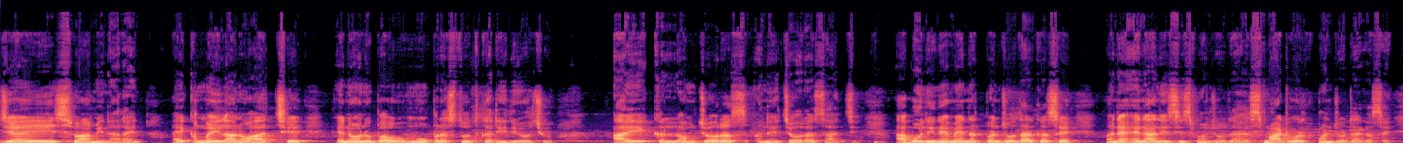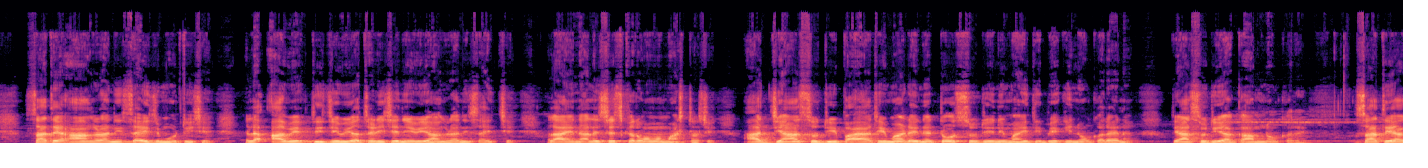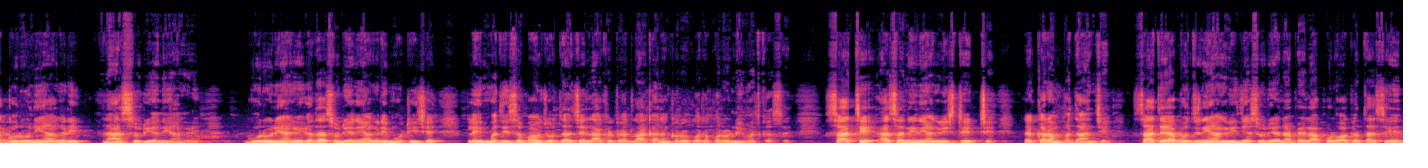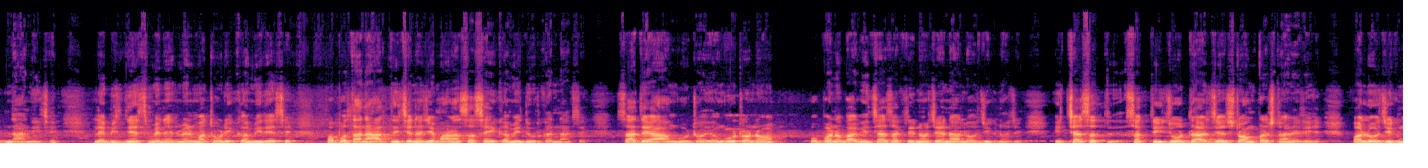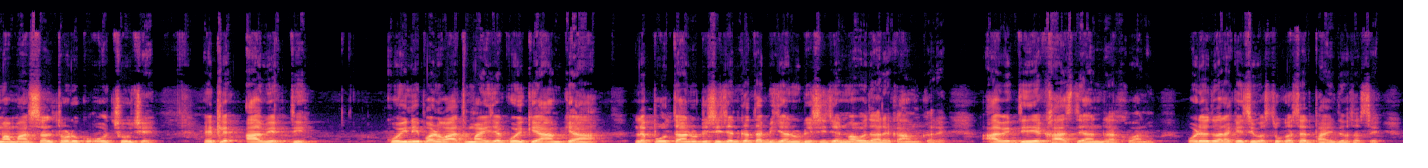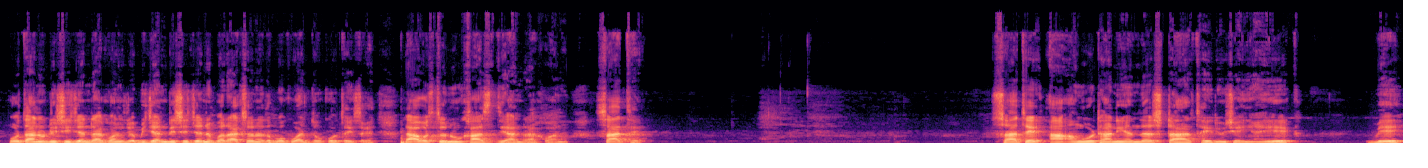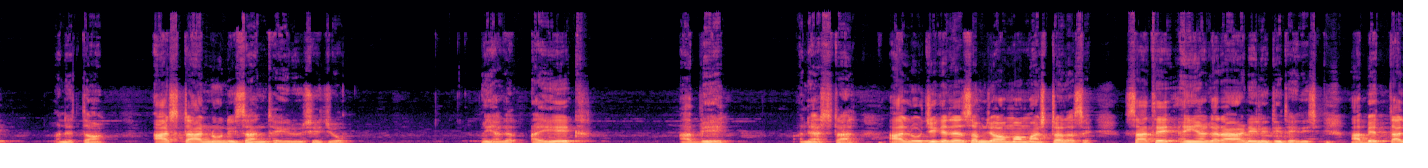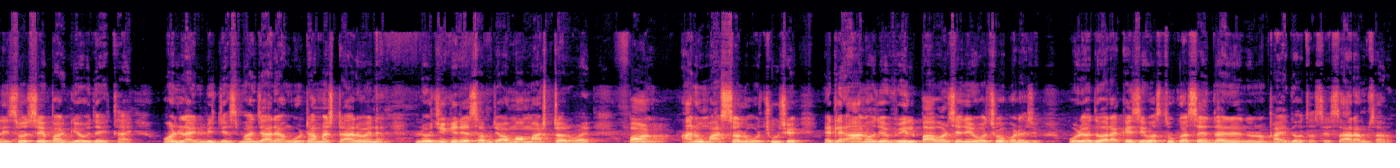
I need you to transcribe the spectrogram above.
જય સ્વામિનારાયણ. આ એક મહિલાનો હાથ છે, એનો અનુભવ હું પ્રસ્તુત કરી રહ્યો છું. આ એક લંબચોરસ અને ચોરસ હાથ છે. આ બોલીને મહેનત પણ જોરદાર કરશે અને એનાલિસિસ પણ જોરદાર સ્માર્ટ વર્ક પણ જોરદાર કરશે. સાથે આ આંગળાની સાઇઝ મોટી છે. એટલે આ વ્યક્તિ જેવી અથડી છે ને એવી આંગળાની સાઇઝ છે. એટલે આ એનાલિસિસ કરવામાં માસ્ટર છે. આ જ્યાં સુધી પાયાથી માંડીને ટોચ સુધીની માહિતી ભેગી ન કરે ને, ત્યાં સુધી આ કામ ન કરે. સાથે આ ગુરુની આંગળી અને આ સૂર્યની આંગળી. ગુરુની આંગળી કરતાં સૂર્યની આંગળી મોટી છે, એટલે હિંમતી સ્વભાવ જોરદાર છે, લાખ રૂપિયા લાખ અને કરોડ કરોડ કરોડની હિંમત કરશે. સાથે આ શનિની આંગળી સ્ટેટ છે, એટલે કરમ પ્રધાન છે. સાથે આ બુધની આંગળી જે સૂર્યના પહેલાં પોળવા કરતાં સહેજ નાની છે, એટલે બિઝનેસ મેનેજમેન્ટમાં થોડી કમી રહેશે, પણ પોતાના હાથ નીચેના જે માણસ હશે એ કમી દૂર કરી નાખશે. સાથે આ અંગૂઠો અંગૂઠોનો ઉપરનો ભાગ ઈચ્છા શક્તિનો છે અને આ લોજિકનો છે. ઈચ્છા શક્તિ જોરદાર છે સ્ટ્રોંગ પર્સનાલિટી છે. પણ લોજિકમાં માર્શલ થોડુંક ઓછું છે. એટલે આ વ્યક્તિ કોઈની પણ વાતમાં આવી જાય, કોઈ કે આમ કે આ, એટલે પોતાનું ડિસિઝન કરતાં બીજાનું ડિસિઝનમાં વધારે કામ કરે. આ વ્યક્તિએ ખાસ ધ્યાન રાખવાનું. ઓડિયો દ્વારા કેસી વસ્તુ કરશે ફાયદો થશે. પોતાનું ડિસિઝન રાખવાનું જો બીજાના ડિસિઝન ઉપર રાખશો ને તો કોઈક વાર ધોકો થઈ શકે. આ વસ્તુનું ખાસ ધ્યાન રાખવાનું. સાથે સાથે આ અંગૂઠાની અંદર સ્ટાર થઈ રહ્યું છે. અહીંયા એક, બે અને ત્રણ. આ સ્ટારનું નિશાન થઈ રહ્યું છે જો અહીંયા આગળ આ એક, આ બે. અને આ સ્ટાર. આ લોજિક એટલે સમજાવવામાં માસ્ટર હશે. સાથે અહીંયા આગળ આ આડી લીટી થઈ રહી છે. આ બેતાલીસ વર્ષે ભાગ્યોદય થાય. ઓનલાઈન બિઝનેસમાં જ્યારે અંગૂઠામાં સ્ટાર હોય ને લોજિક જે સમજાવવામાં માસ્ટર હોય. પણ આનું માસ્ટર ઓછું છે. એટલે આનો જે વિલ પાવર છે ને એ ઓછો પડે છે. ઓડિયો દ્વારા કઈ વસ્તુ કરશે તો એનો ફાયદો થશે. સારામાં સારો.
